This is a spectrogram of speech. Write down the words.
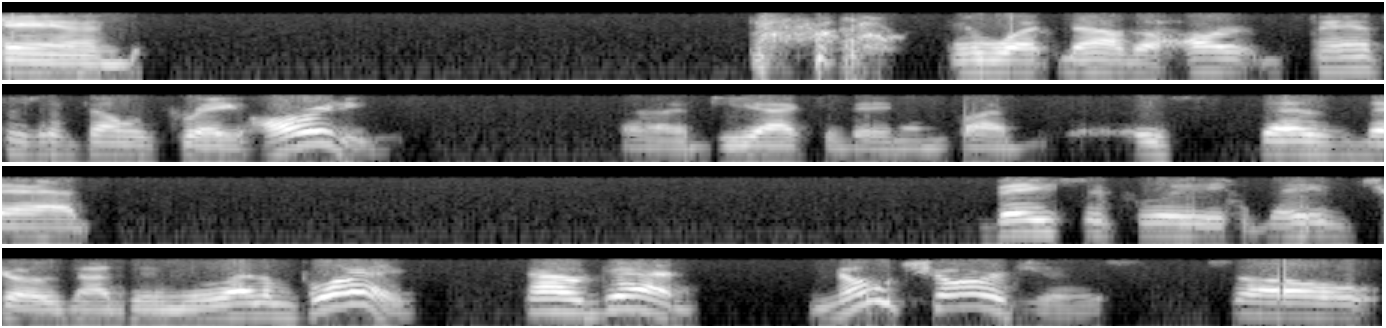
and and what now the Hart, Panthers have done with Greg Hardy, uh, deactivate him. But it says that basically they chose not to let him play. Now again, no charges, so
